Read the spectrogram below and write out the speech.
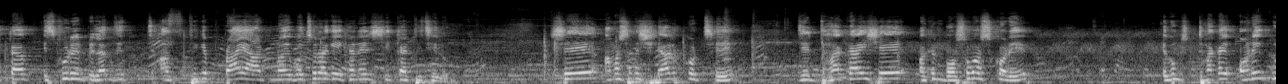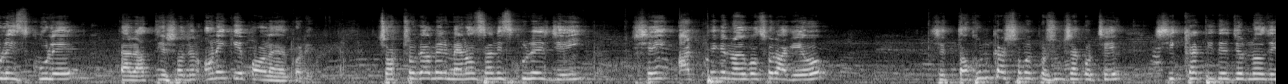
একটা স্টুডেন্ট পেলাম যে আজ থেকে প্রায় আট, নয় বছর আগে এখানের শিক্ষার্থী ছিল। সে আমার সাথে শেয়ার করছে যে ঢাকায় সে এখন বসবাস করে এবং ঢাকায় অনেকগুলো স্কুলে তার আত্মীয় স্বজন অনেকে পড়ালেখা করে। চট্টগ্রামের ম্যানসান স্কুলের যেই, সেই আট থেকে নয় বছর আগেও সে তখনকার সময় প্রশংসা করছে শিক্ষার্থীদের জন্য যে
